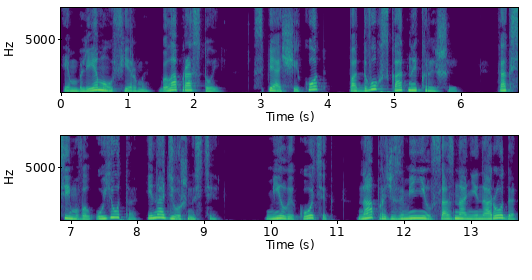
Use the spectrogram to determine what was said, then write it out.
Эмблема у фирмы была простой. Спящий кот под двухскатной крышей, как символ уюта и надежности. Милый котик напрочь заменил в сознании народа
